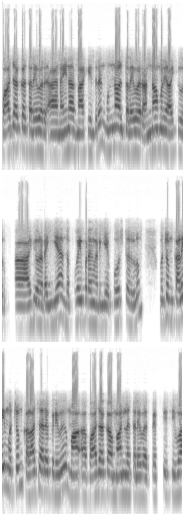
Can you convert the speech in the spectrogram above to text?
பாஜக தலைவர் நயினார் நாகேந்திரன் முன்னாள் தலைவர் அண்ணாமலை ஆகியோர் ஆகியோர் அடங்கிய அந்த புகைப்படங்கள் அடங்கிய போஸ்டர்களும் மற்றும் கலை மற்றும் கலாச்சார பிரிவு மா பாஜக மாநில தலைவர் பெப்சி சிவா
